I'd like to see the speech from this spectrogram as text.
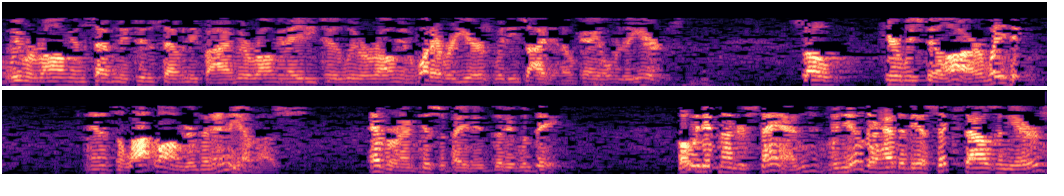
We were wrong in 72, 75. We were wrong in 82. We were wrong in whatever years we decided, okay, over the years. So here we still are waiting. And it's a lot longer than any of us ever anticipated that it would be. But we didn't understand. We knew there had to be a 6,000 years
